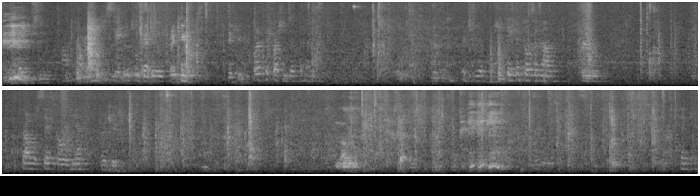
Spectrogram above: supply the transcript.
Thank you, Thank you, Steve. Okay, thank you. Thank you. What if the questions are for him? Or do you have questions? They can filter them through, From the safe forward, yeah. Thank you. Thank you.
